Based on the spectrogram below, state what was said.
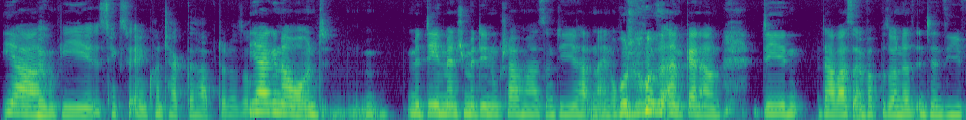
ja, irgendwie sexuellen Kontakt gehabt oder so. Ja, genau. Und mit den Menschen, mit denen du geschlafen hast und die hatten eine rote Hose an, keine Ahnung, den, da warst du einfach besonders intensiv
